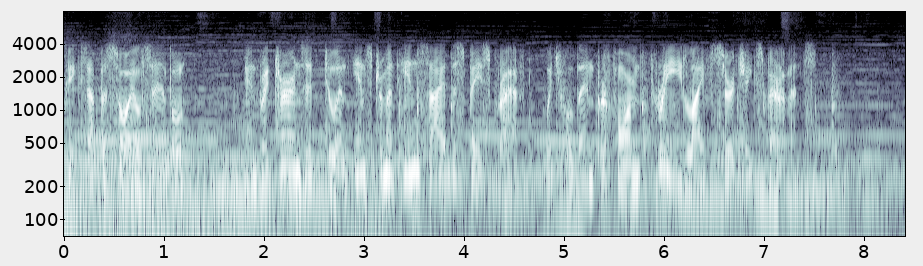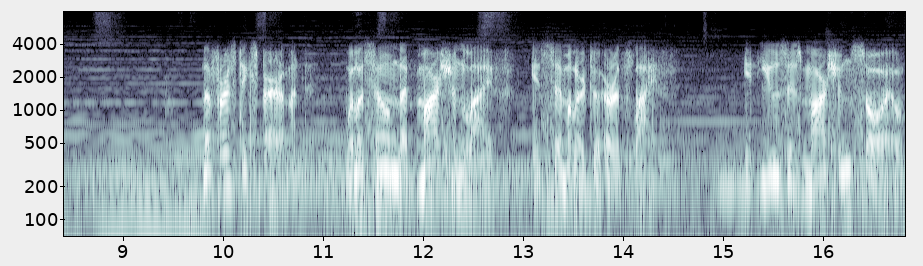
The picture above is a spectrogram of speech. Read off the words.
picks up a soil sample, and returns it to an instrument inside the spacecraft, which will then perform three life search experiments. The first experiment will assume that Martian life is similar to Earth life. It uses Martian soil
